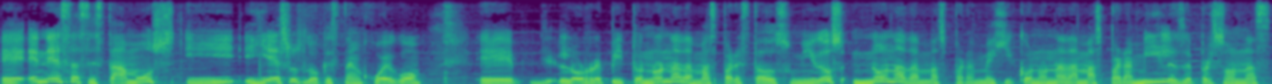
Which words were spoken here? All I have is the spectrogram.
eh, en esas estamos y, eso es lo que está en juego. Eh, lo repito, no nada más para Estados Unidos, no nada más para México, no nada más para miles de personas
